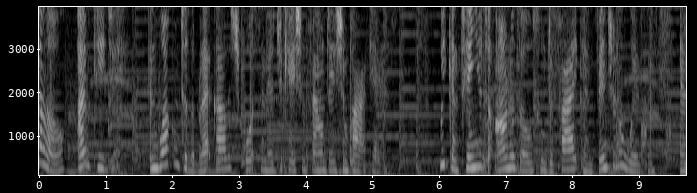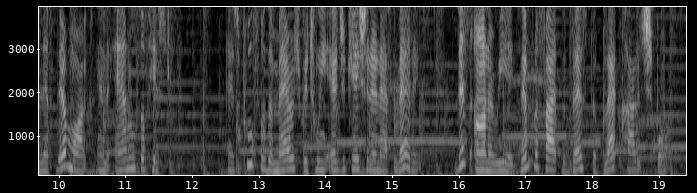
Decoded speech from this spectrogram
Hello, I'm TJ, and welcome to the Black College Sports and Education Foundation podcast. We continue to honor those who defied conventional wisdom and left their marks in the annals of history. As proof of the marriage between education and athletics, this honoree exemplified the best of black college sports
